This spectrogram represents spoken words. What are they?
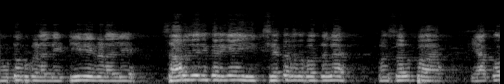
ಯೂಟ್ಯೂಬ್ಗಳಲ್ಲಿ ಟಿವಿಗಳಲ್ಲಿ ಸಾರ್ವಜನಿಕರಿಗೆ ಈ ಕ್ಷೇತ್ರದ ಬದಲ ಒಂದ್ ಸ್ವಲ್ಪ ಯಾಕೋ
